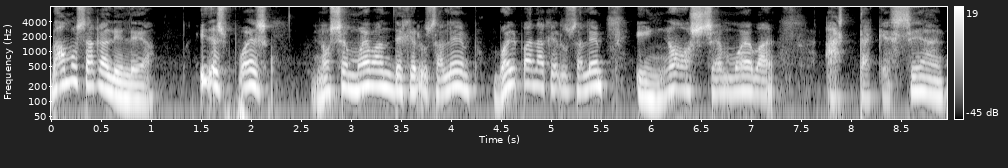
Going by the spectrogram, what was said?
Vamos a Galilea y después no se muevan de Jerusalén, vuelvan a Jerusalén y no se muevan hasta que sean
